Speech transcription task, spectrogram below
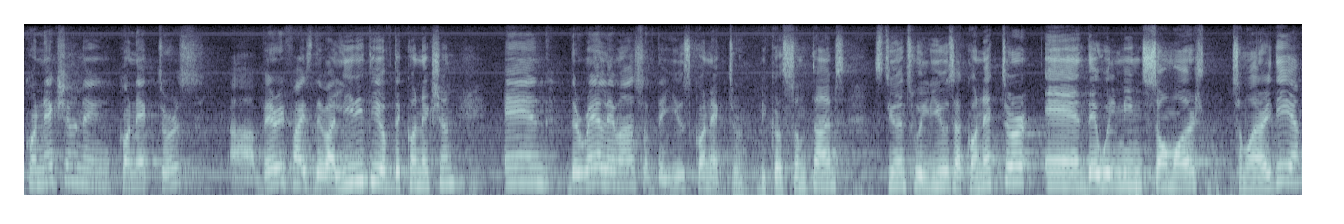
Connection and connectors uh, verifies the validity of the connection and the relevance of the use connector because sometimes students will use a connector and they will mean some other, some other idea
